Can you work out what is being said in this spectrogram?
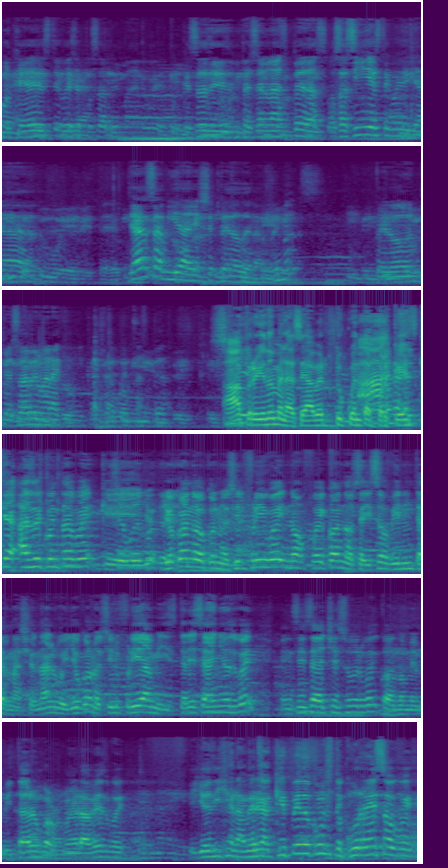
¿Por qué este güey se puso a rimar, güey? Porque eso empezó en las pedas. O sea, sí, este güey ya. Ya sabía ese pedo de las rimas. Pero empezó a rimar aquí en mi casa, güey, en las pedas. Ah, pero yo no me la sé. A ver, tú cuenta Ah, por no, qué. Es que haz de cuenta, güey, que yo, yo cuando conocí el free, güey, no fue cuando se hizo bien internacional, güey. Yo conocí el free a mis 13 años, güey, en 6H Sur, güey, cuando me invitaron por primera vez, güey. Y yo dije, la verga, ¿qué pedo? ¿Cómo se te ocurre eso, güey?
